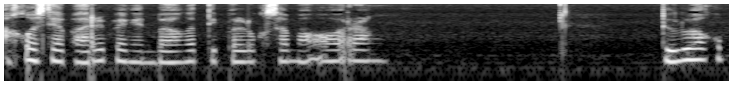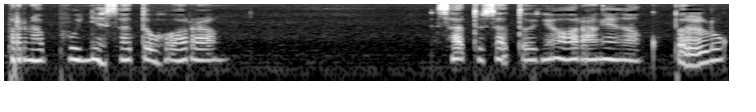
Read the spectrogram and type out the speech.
Aku setiap hari pengen banget dipeluk sama orang. Dulu aku pernah punya satu orang. Satu-satunya orang yang aku peluk.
